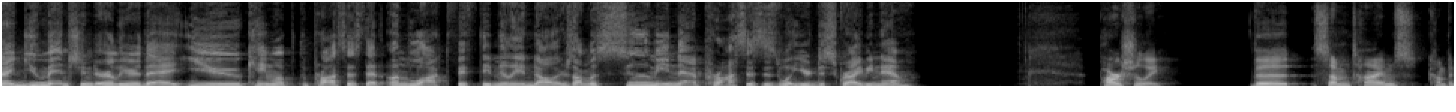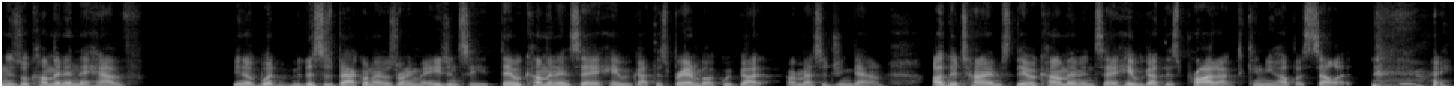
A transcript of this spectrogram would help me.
Now, you mentioned earlier that you came up with the process that unlocked $50 million. I'm assuming that process is what you're describing now? Partially. The sometimes companies will come in and they have you know, what this is back when I was running my agency, they would come in and say, Hey, we've got this brand book, we've got our messaging down. Other times they would come in and say, Hey, we've got this product, can you help us sell it? right.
